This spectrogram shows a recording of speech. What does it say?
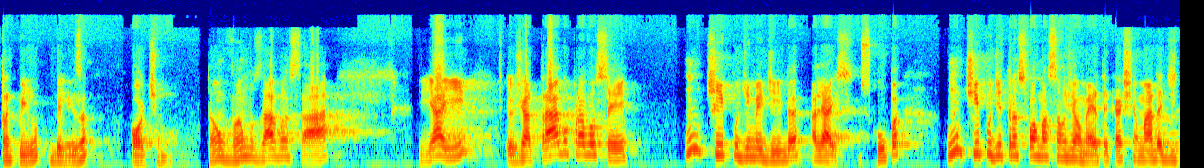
Tranquilo? Beleza? Ótimo. Então vamos avançar. E aí, eu já trago para você um tipo de medida, aliás, desculpa, um tipo de transformação geométrica chamada de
